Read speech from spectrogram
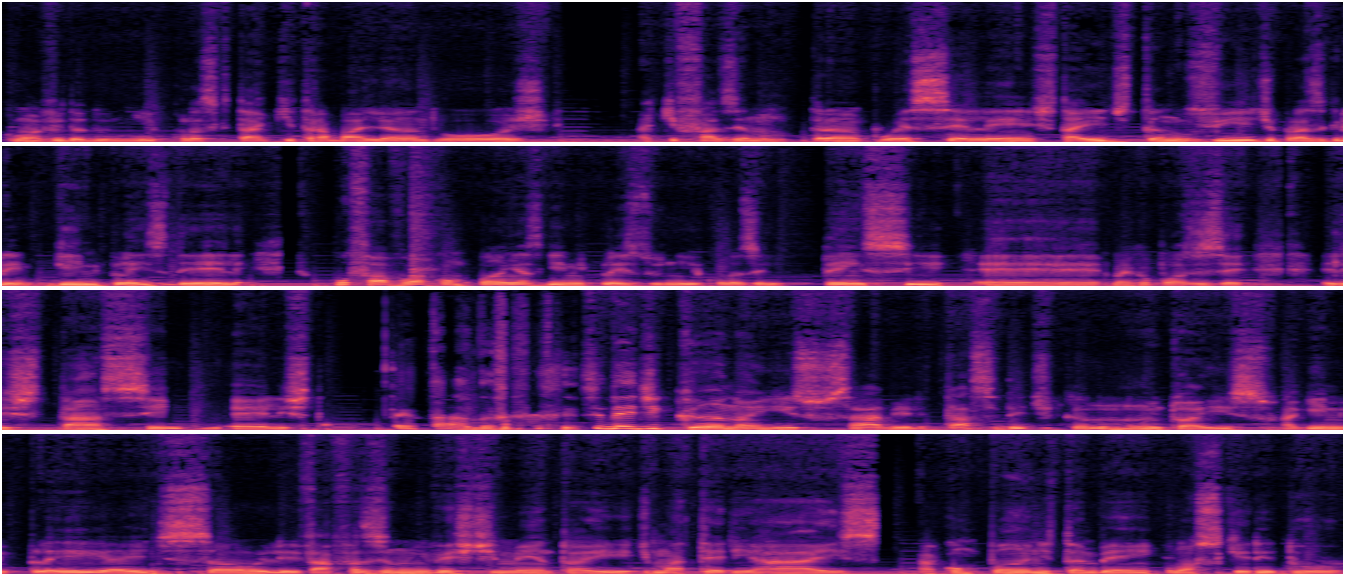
como a vida do Nicolas, que está aqui trabalhando hoje, aqui fazendo um trampo excelente, está editando vídeo para as gameplays dele. Por favor, acompanhe as gameplays do Nicolas. Ele tem se, é... como é que eu posso dizer? Ele está se, é, ele está se dedicando a isso, sabe? Ele tá se dedicando muito a isso, a gameplay, a edição, ele tá fazendo um investimento aí de materiais. Acompanhe também o nosso querido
